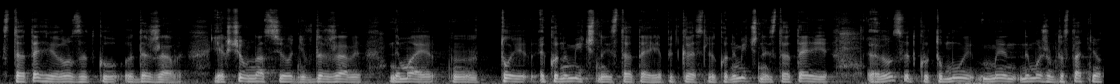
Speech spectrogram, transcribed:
стратегії розвитку держави. Якщо в нас сьогодні в державі немає тої економічної стратегії, підкреслюю, економічної стратегії розвитку, тому ми не можемо достатньо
